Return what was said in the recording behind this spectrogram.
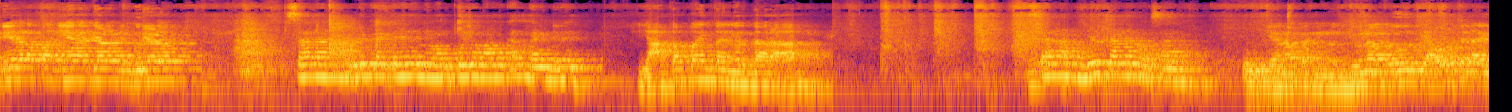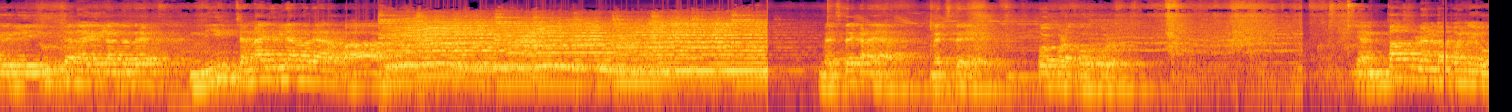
ನೀ ಅದಳಪ್ಪ ನೀ ಏನಂತ ಹೇಳು ನಿನ್ ಗುರಿ ಹೇಳು. ಸರ್ ನಾನು ಹುಡುಕಕ್ಕೆ ನೀವು ಒಂದು ಪೂಜೆ ಮಾಡ್ಬೇಕಂತ ಮಾಡೀನಿ ಯಾಕಪ್ಪ ಇಂತ ನಿರ್ಧಾರ? ಸರ್ ನಾನು ನೀವು ಚೆನ್ನಾಗಿ ಸರ್. ಏನಪ್ಪ ನಿನ್ನ ಜೀವನ ಪೂರ್ತಿ ಅವ್ರು ಚೆನ್ನಾಗಿರ್ಲಿ ಇವ್ರು ಚೆನ್ನಾಗಿರ್ಲಿ ಅಂತಂದ್ರೆ ನೀನ್ ಚೆನ್ನಾಗಿರ್ಲಿ ಅನ್ನೋರು ಯಾರಪ್ಪ? ಮೆಚ್ಚದೆ ಕಣಯ್ಯ ಮೆಚ್ಚದೆ ಹೋಗ್ಕೊಡಪ್ಪ ಹೋಗ್ಕೊಡು ಎಂತ ಸ್ಟೂಡೆಂಟ್ ಅಪ್ಪ ನೀವು?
